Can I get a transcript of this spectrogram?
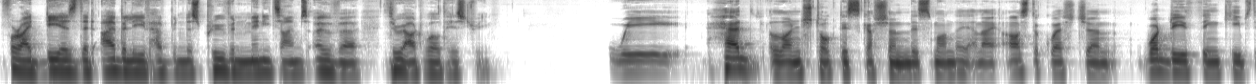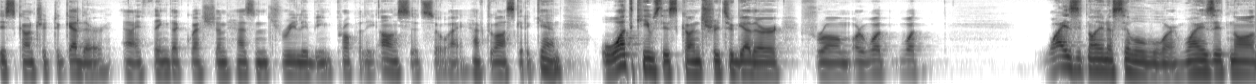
for ideas that I believe have been disproven many times over throughout world history. We had a lunch talk discussion this Monday, and I asked the question, What do you think keeps this country together? And I think that question hasn't really been properly answered, so I have to ask it again what keeps this country together from or what what why is it not in a civil war? Why is it not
